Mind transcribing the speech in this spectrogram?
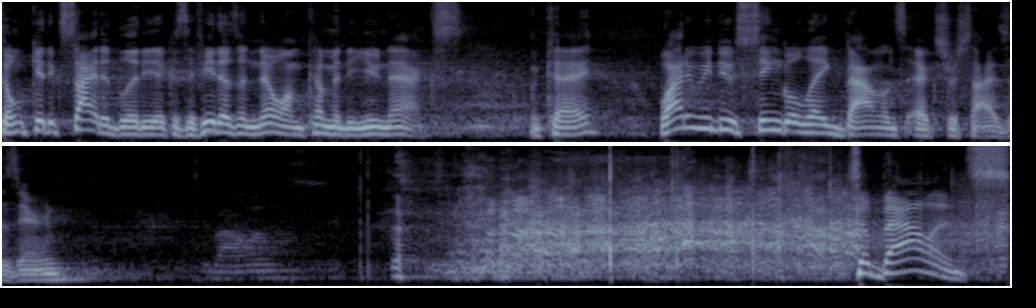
don't get excited, Lydia, because if he doesn't know, I'm coming to you next. Okay? Why do we do single leg balance exercises, Aaron? To balance.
